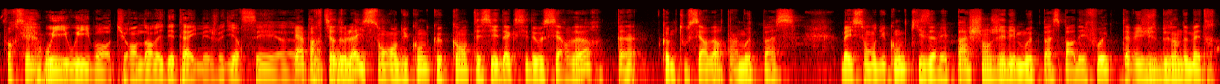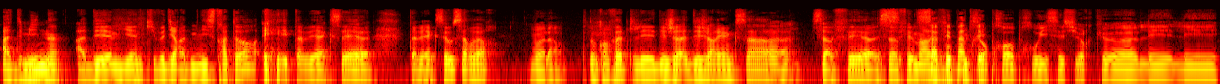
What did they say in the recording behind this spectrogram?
forcément. Oui, oui. Bon, tu rentres dans les détails, mais je veux dire, c'est. euh, Et à partir de là, ils se sont rendus compte que quand tu essayais d'accéder au serveur, t'as- comme tout serveur, tu as un mot de passe. Bah, ils se sont rendus compte qu'ils n'avaient pas changé les mots de passe par défaut et que tu avais juste besoin de mettre admin, ADMIN, qui veut dire administrator, et tu avais accès, t'avais accès au serveur. Voilà. Donc en fait, les, déjà, déjà rien que ça, euh, ça fait, euh, ça fait marrer Ça fait pas très propre, oui. C'est sûr que euh, les, les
